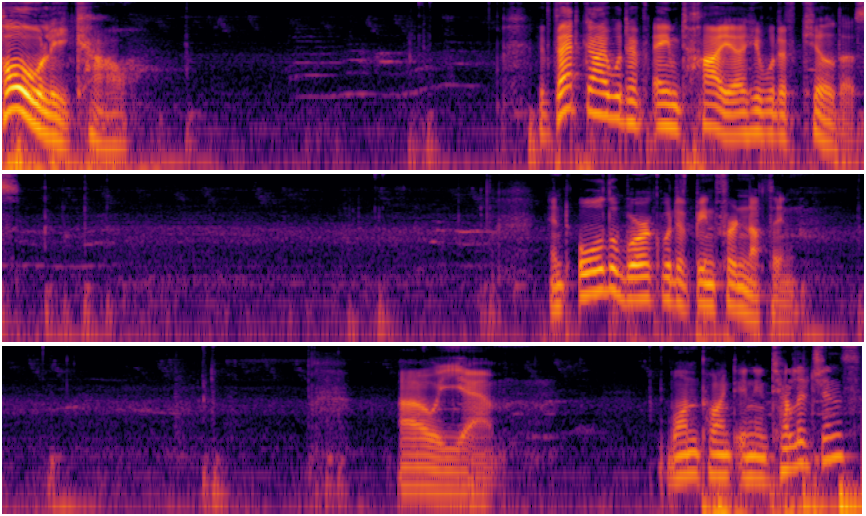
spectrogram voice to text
Holy cow. If that guy would have aimed higher, he would have killed us. And all the work would have been for nothing. Oh yeah. One point in intelligence.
